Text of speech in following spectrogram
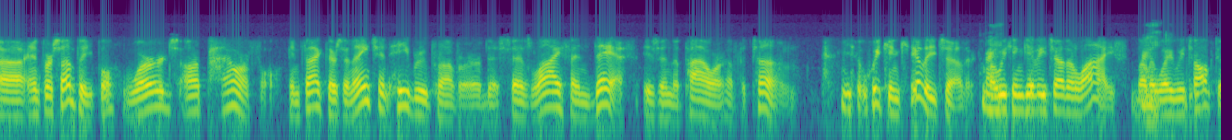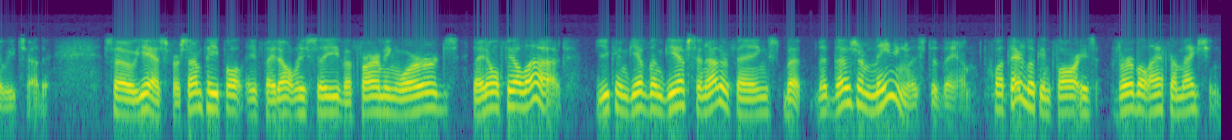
Uh, and for some people, words are powerful. In fact, there's an ancient Hebrew proverb that says life and death is in the power of the tongue. we can kill each other, right. or we can give each other life by right. the way we talk to each other. So, yes, for some people, if they don't receive affirming words, they don't feel loved. You can give them gifts and other things, but th- those are meaningless to them. What they're looking for is verbal affirmation.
